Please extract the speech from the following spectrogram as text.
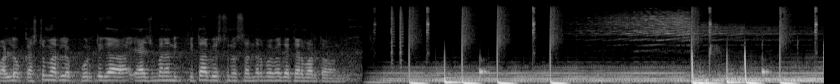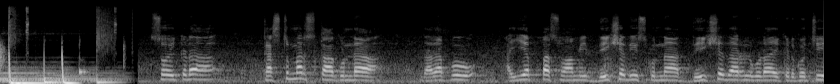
వాళ్ళు కస్టమర్లు పూర్తిగా యాజమాన్యానికి కితాబిస్తున్న సందర్భం అయితే కనబడుతూ ఉంది. సో ఇక్కడ కస్టమర్స్ కాకుండా దాదాపు అయ్యప్ప స్వామి దీక్ష తీసుకున్న దీక్షదారులు కూడా ఇక్కడికి వచ్చి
